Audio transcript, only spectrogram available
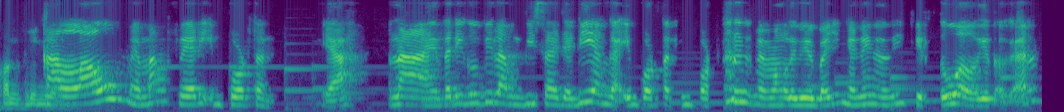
Convenient. kalau memang very important ya. Nah yang tadi gue bilang bisa jadi yang nggak important important memang lebih banyak nanti nanti virtual gitu kan.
